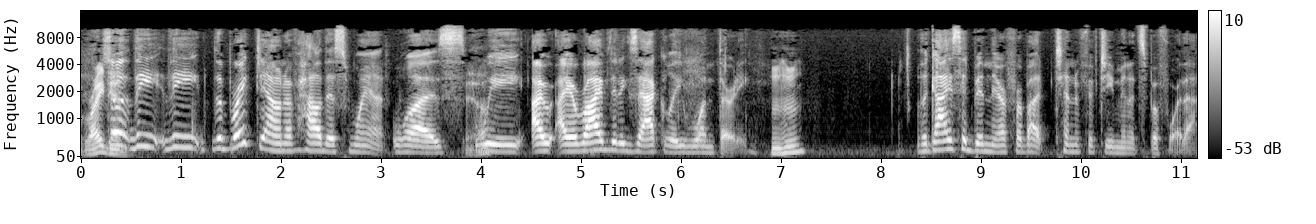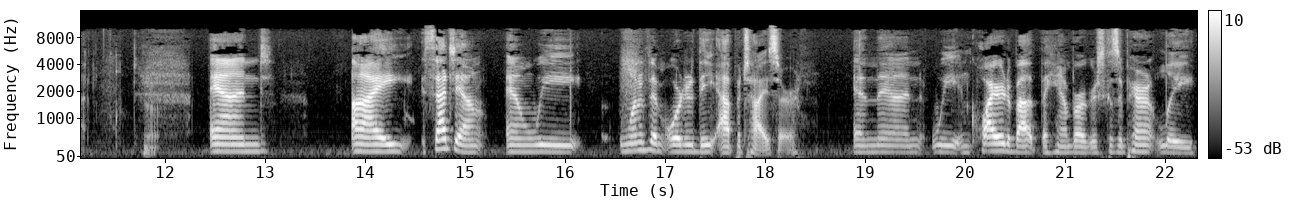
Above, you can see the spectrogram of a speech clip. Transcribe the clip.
right so in. the, the the breakdown of how this went was Yeah. we I, I arrived at exactly 1.30. Mm-hmm. The guys had been there for about ten to fifteen minutes before that, and I sat down and we one of them ordered the appetizer, and then we inquired about the hamburgers because apparently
